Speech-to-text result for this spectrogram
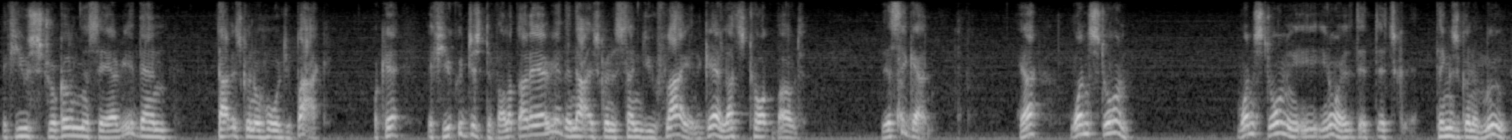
if you struggle in this area, then that is going to hold you back. Okay? If you could just develop that area, then that is going to send you flying. Again, let's talk about this again. Yeah, one stone. One stone, you know, it, it, it's things are going to move.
